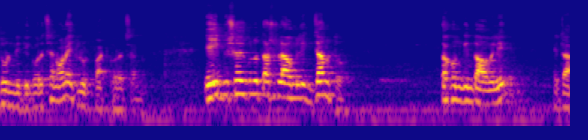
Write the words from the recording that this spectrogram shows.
দুর্নীতি করেছেন, অনেক লুটপাট করেছেন। এই বিষয়গুলো তো আসলে আওয়ামী লীগ জানতো। তখন কিন্তু আওয়ামী লীগ এটা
